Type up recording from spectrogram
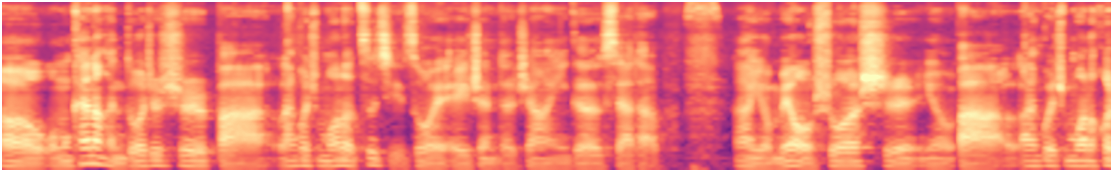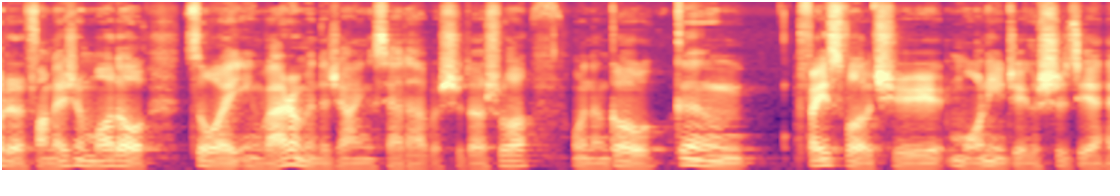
呃，我们看到很多就是把 language model 自己作为 agent 的这样一个 setup。啊，有没有说是有把 language model 或者 foundation model 作为 environment 的这样一个 setup，使得说我能够更 faithful 去模拟这个世界，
